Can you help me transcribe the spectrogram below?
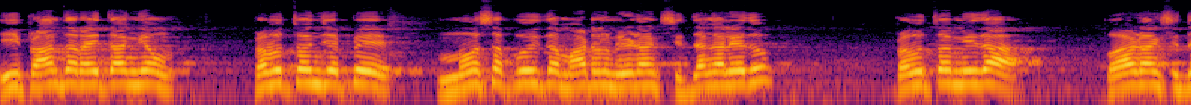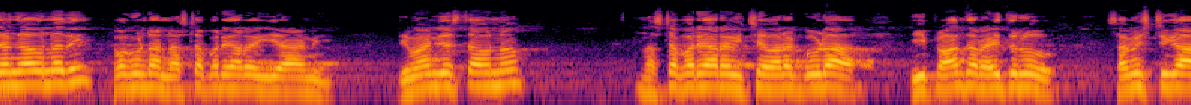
ఈ ప్రాంత రైతాంగం ప్రభుత్వం చెప్పే మోసపూరిత మాటలు వేయడానికి సిద్ధంగా లేదు. ప్రభుత్వం మీద పోరాడడానికి సిద్ధంగా ఉన్నది. తప్పకుండా నష్టపరిహారం ఇవ్వాలని డిమాండ్ చేస్తూ ఉన్నాం. నష్టపరిహారం ఇచ్చే వరకు కూడా ఈ ప్రాంత రైతులు సమిష్టిగా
